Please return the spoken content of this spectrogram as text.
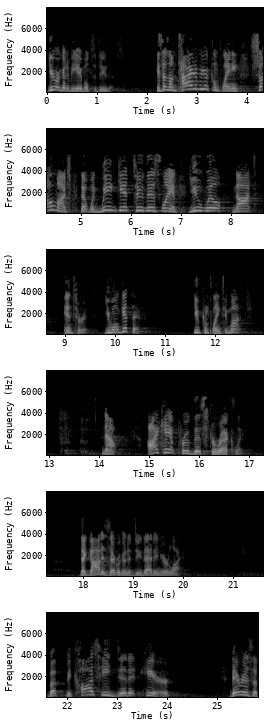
You are going to be able to do this. He says, I'm tired of your complaining so much that when we get to this land, you will not enter it. You won't get there. You complain too much. Now, I can't prove this directly that God is ever going to do that in your life. But because He did it here, there is a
